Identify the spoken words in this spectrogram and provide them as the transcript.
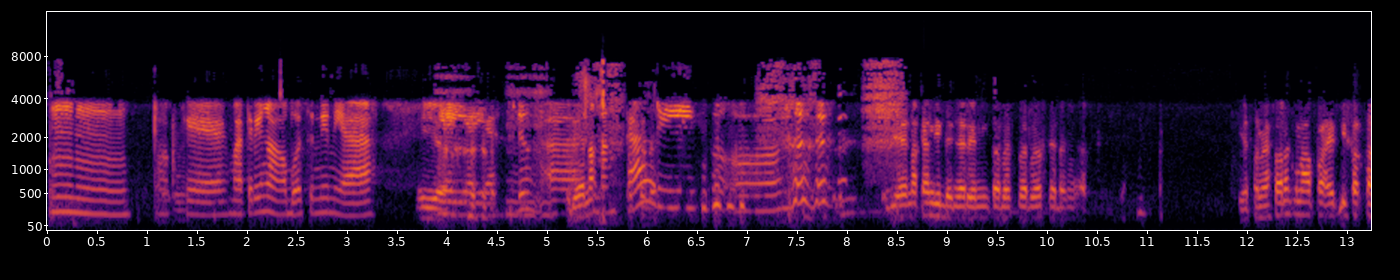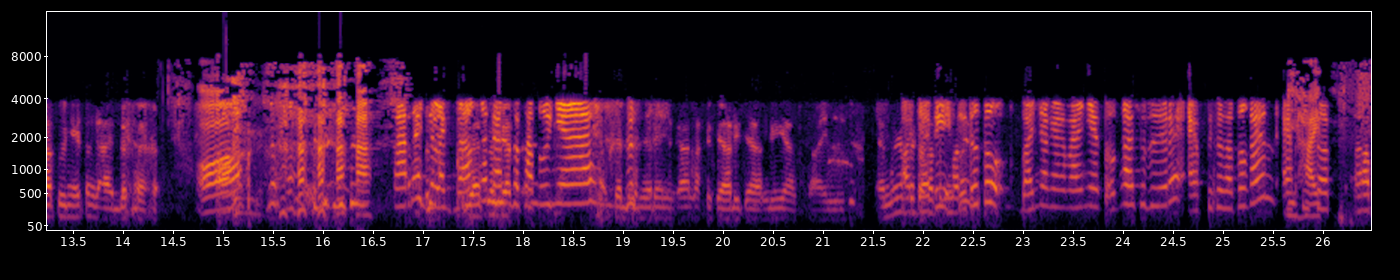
Hmm, oke. Materi nggak ngebosenin ya. Iya. Iya, iya, iya. Duh, eh, Jadi enak. sekali. Jadi enak kan didengerin terus-terus kadang. Ya penasaran kenapa episode satunya itu nggak ada. Oh, Karena jelek banget episode satunya. Dengerin kan masih cari-cari apa ini. Emangnya Oh, jadi kemarin itu tuh banyak yang nanya tuh enggak sebenarnya episode satu kan episode eh,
